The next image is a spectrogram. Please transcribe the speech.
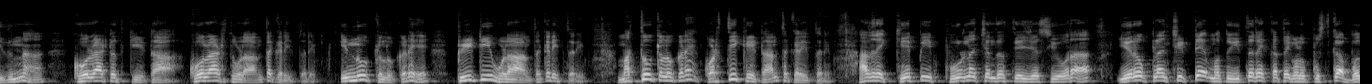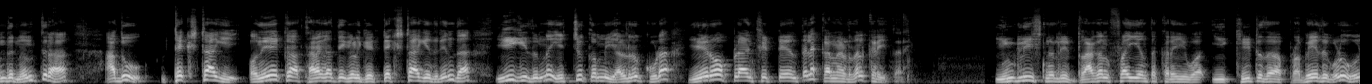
ಇದನ್ನು ಕೋಲಾಟದ ಕೀಟ ಕೋಲಾಟದ ಹುಳ ಅಂತ ಕರೀತಾರೆ. ಇನ್ನೂ ಕೆಲವು ಕಡೆ ಪೀಟಿ ಹುಳ ಅಂತ ಕರೀತಾರೆ. ಮತ್ತು ಕೆಲವು ಕಡೆ ಕೊಡ್ತಿ ಕೀಟ ಅಂತ ಕರೀತಾರೆ. ಆದರೆ ಕೆ ಪಿ ಪೂರ್ಣಚಂದ್ರ ತೇಜಸ್ವಿಯವರ ಏರೋಪ್ಲಾನ್ ಚಿಟ್ಟೆ ಮತ್ತು ಇತರೆ ಕಥೆಗಳು ಪುಸ್ತಕ ಬಂದ ನಂತರ ಅದು ಟೆಕ್ಸ್ಟ್ ಆಗಿ, ಅನೇಕ ತರಗತಿಗಳಿಗೆ ಟೆಕ್ಸ್ಟ್ ಆಗಿದ್ದರಿಂದ ಈಗ ಇದನ್ನು ಹೆಚ್ಚು ಕಮ್ಮಿ ಎಲ್ಲರೂ ಕೂಡ ಏರೋಪ್ಲಾನ್ ಚಿಟ್ಟೆ ಅಂತಲೇ ಕನ್ನಡದಲ್ಲಿ ಕರೀತಾರೆ. ಇಂಗ್ಲೀಷ್ನಲ್ಲಿ ಡ್ರ್ಯಾಗನ್ ಫ್ಲೈ ಅಂತ ಕರೆಯುವ ಈ ಕೀಟದ ಪ್ರಭೇದಗಳು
